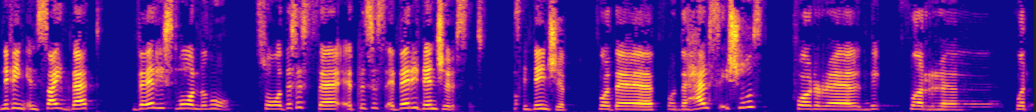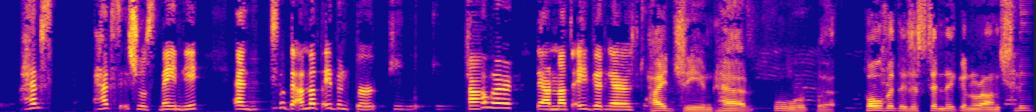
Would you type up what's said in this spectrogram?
living inside that very small room. So this is the, this is a very dangerous danger for the for the health issues for uh, the, for uh, for health health issues mainly, and so they are not able to to, shower. They are not able uh, to hygiene, have food. Uh, COVID is still making around. Sleep.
